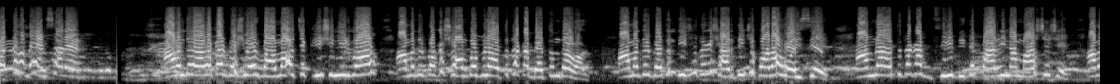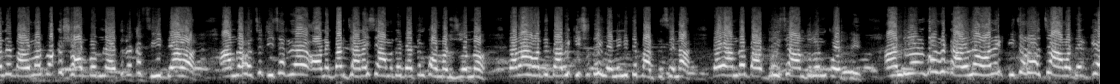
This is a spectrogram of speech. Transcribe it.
করতে হবে স্যারের। আমাদের এলাকার বেশিরভাগ বাবা হচ্ছে কৃষি নির্ভর আমাদের পক্ষে সম্ভব না এত টাকা বেতন দেওয়ার আমাদের বেতন তিনশো থেকে সাড়ে তিনশো করা হয়েছে। আমরা এত টাকা ফি দিতে পারি না মাস শেষে। আমাদের বাবা মার পক্ষে সম্ভব না এত টাকা ফি দেওয়া। আমরা হচ্ছে টিচাররা অনেকবার জানাইছি আমাদের বেতন কমার জন্য। তারা আমাদের দাবি কিছুতেই মেনে নিতে পারতেছে না। তাই আমরা বাধ্য হয়েছি আন্দোলন করতে। আন্দোলন করার কারণে অনেক টিচার হচ্ছে আমাদেরকে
